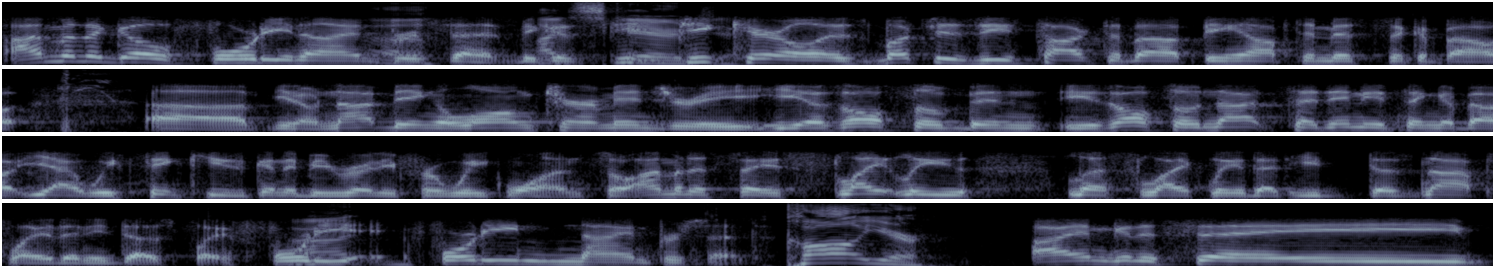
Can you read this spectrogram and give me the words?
I'm going to go 49% because Pete, Pete, Carroll, as much as he's talked about being optimistic about, uh, you know, not being a long-term injury, he has also been he's also not said anything about yeah we think he's going to be ready for Week One. So I'm going to say slightly less likely that he does not play than he does play. 40 49%. Collier. I am going to say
